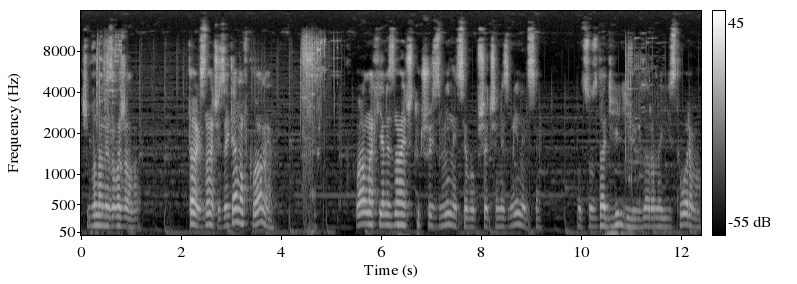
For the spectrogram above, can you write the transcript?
щоб вона не заважала. Так, значить, зайдемо в клани. В кланах я не знаю, чи тут щось зміниться взагалі, чи не зміниться. От создать гільдію, зараз ми її створимо.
